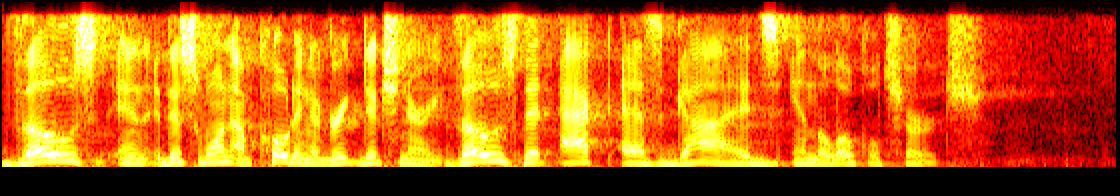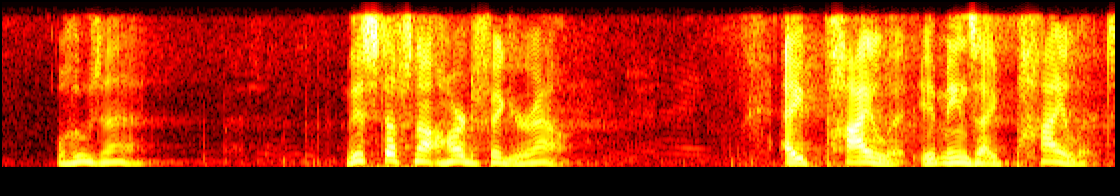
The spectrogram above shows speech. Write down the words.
Those, and this one, I'm quoting a Greek dictionary, those that act as guides in the local church. Well, who's that? This stuff's not hard to figure out. A pilot, it means a pilot.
